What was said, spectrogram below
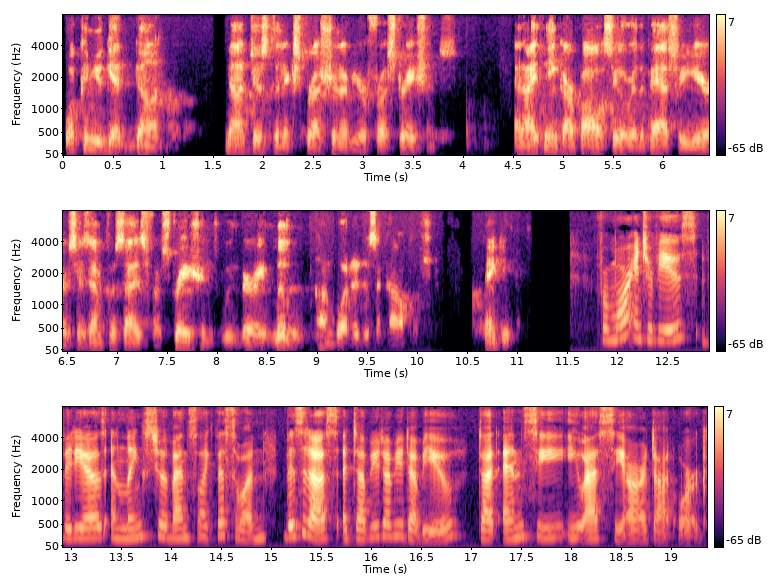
What can you get done? Not just an expression of your frustrations. And I think our policy over the past few years has emphasized frustrations with very little on what it has accomplished. Thank you. For more interviews, videos, and links to events like this one, visit us at www.ncuscr.org.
